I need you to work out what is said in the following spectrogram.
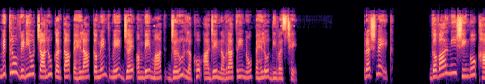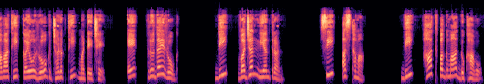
મિત્રો, વિડિયો ચાલુ કરતા પહેલા કમેન્ટ મેં જય અંબે માત જરૂર લખો. આજે નવરાત્રીનો પહેલો દિવસ છે. પ્રશ્ન એક. ગવારની શીંગો ખાવાથી કયો રોગ ઝડપથી મટે છે? એ. હૃદય રોગ. બી. વજન નિયંત્રણ. સી. અસ્થમા. ડી. હાથ પગમાં દુખાવો.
